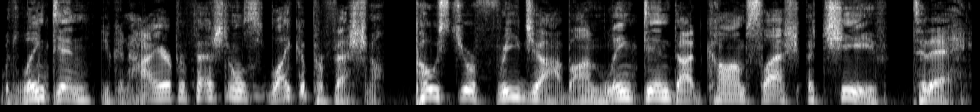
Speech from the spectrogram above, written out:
With LinkedIn, you can hire professionals like a professional. Post your free job on linkedin.com slash achieve today.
